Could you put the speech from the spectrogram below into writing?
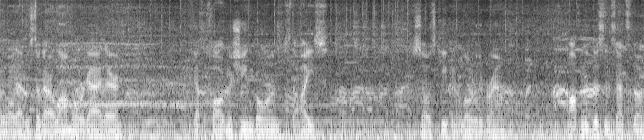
with all that, we still got our lawnmower guy there. Got the fog machine going. It's the ice, so it's keeping it low to the ground. Off in the distance, that's the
